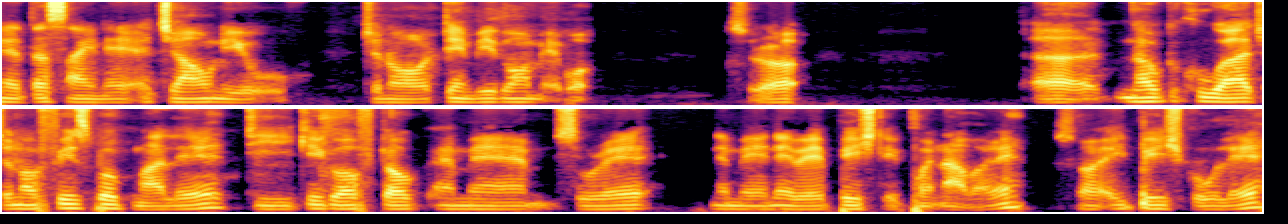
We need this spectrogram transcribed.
နဲ့သက်ဆိုင်တဲ့အကြောင်းတွေကိုကျွန်တော်တင်ပေးသွားမယ်ပေါ့ဆိုတော့အဲနောက်တစ်ခုကကျွန်တော် Facebook မှာလည်းဒီ Kick Off Talk MM ဆိုရဲ နာမည်နဲ့ပဲ page လေးဖွင့်ထားပါတယ်ဆိုတော့အဲ့ page ကိုလည်း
